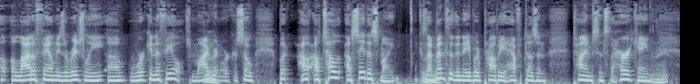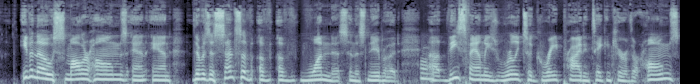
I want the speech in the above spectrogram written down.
A, a lot of families originally uh, work in the fields, migrant mm. workers. So, but I'll, I'll tell, I'll say this, Mike, because mm-hmm. I've been through the neighborhood probably a half a dozen times since the hurricane. Right even though smaller homes and and there was a sense of, of, of oneness in this neighborhood. Mm-hmm. Uh, these families really took great pride in taking care of their homes,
